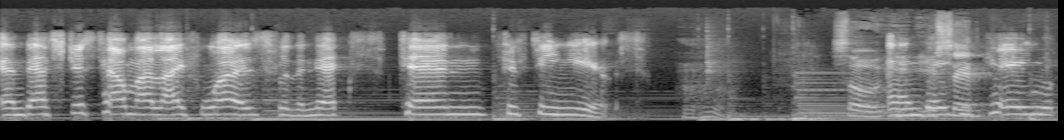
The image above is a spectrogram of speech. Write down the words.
and that's just how my life was for the next 10, 15 years. Mm-hmm. So and you they said, became.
